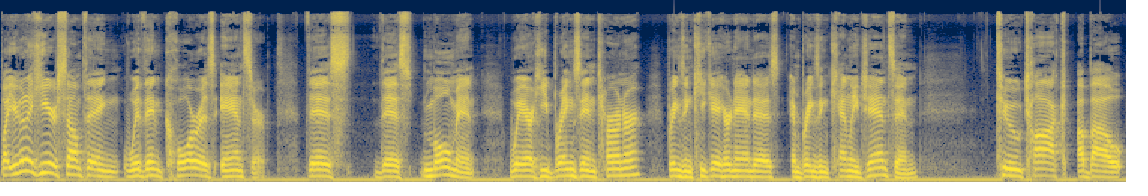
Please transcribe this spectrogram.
But you're going to hear something within Cora's answer. This this moment where he brings in Turner, brings in Kike Hernandez, and brings in Kenley Jansen to talk about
